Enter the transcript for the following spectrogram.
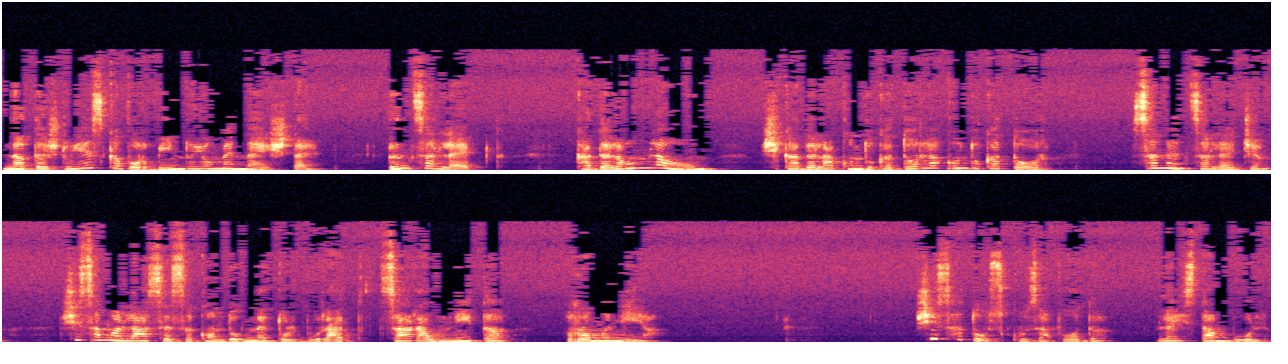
nădăjduiesc că vorbindu-i omenește, înțelept, ca de la om la om și ca de la conducător la conducător, să ne înțelegem și să mă lase să conduc netulburat țara unită, România. Și s-a dus cu zavodă la Istanbul,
